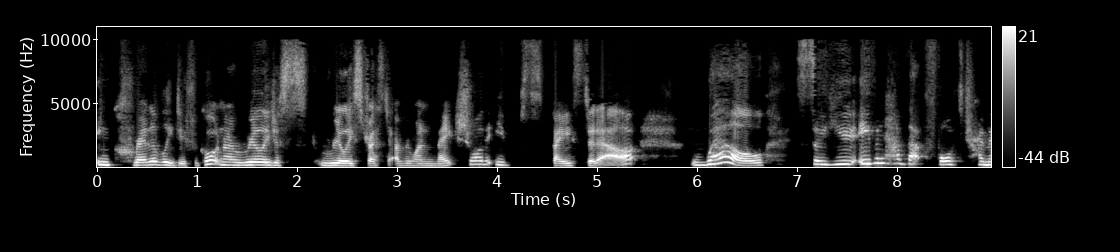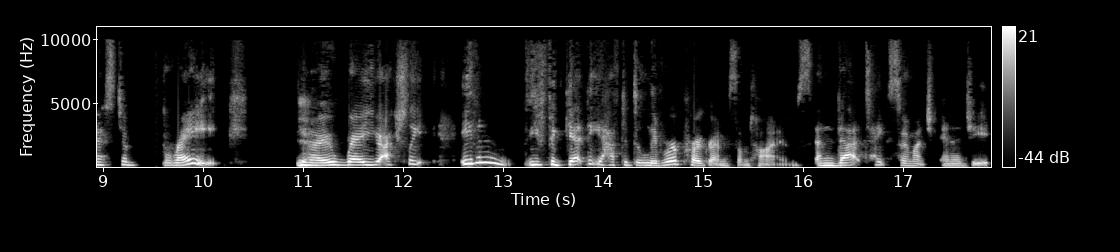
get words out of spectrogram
incredibly difficult and i really just really stressed to everyone make sure that you've spaced it out well so you even have that fourth trimester break you yeah. know where you actually even you forget that you have to deliver a program sometimes and that takes so much energy.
